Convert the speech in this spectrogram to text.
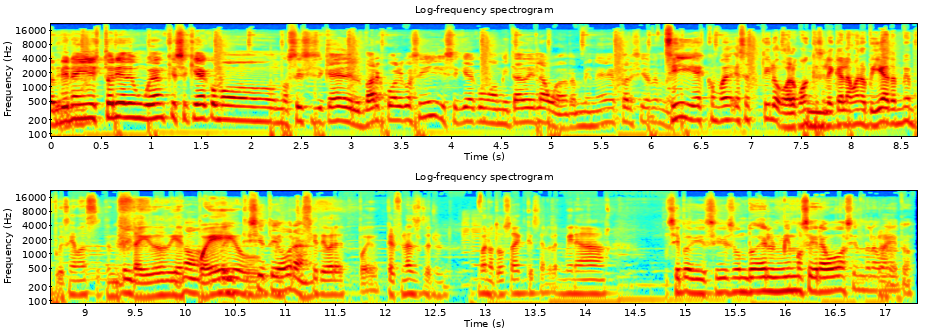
También hay historia de un weón que se queda como, no sé si se cae del barco o algo así, y se queda como a mitad del agua. También es parecida también. Sí, es como ese estilo. O al Juan que se le cae la mano pillada también, pues se llama 72 días Mm. no, después. 27 o horas. 27 horas después. Que al final, bueno, todos saben que se la termina. Sí, porque sí, es un él mismo se grabó haciendo la Claro. y todo.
